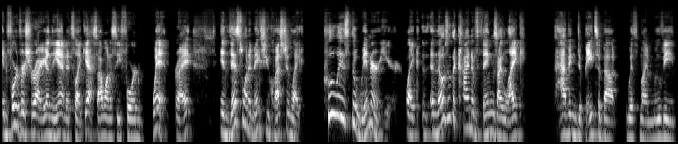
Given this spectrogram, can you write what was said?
in Ford versus Ferrari, in the end, it's like, yes, I want to see Ford win, right? In this one, it makes you question, like, who is the winner here? Like, and those are the kind of things I like having debates about with my movie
